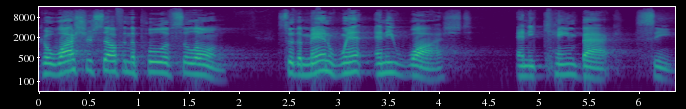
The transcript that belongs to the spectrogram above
Go wash yourself in the pool of Siloam. So the man went and he washed, and he came back seeing.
